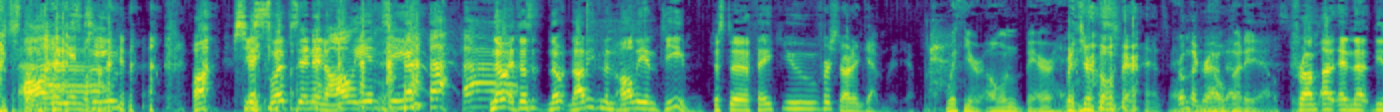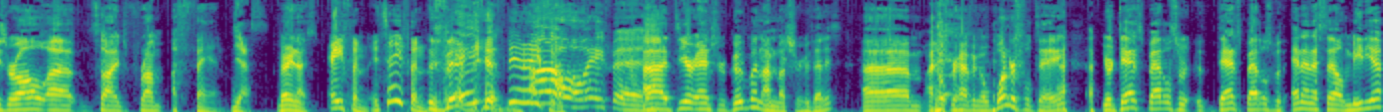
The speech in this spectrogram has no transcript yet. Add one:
Just the Ollie last and team? Oh, She thank you. slips in an Ollie and team. No, it doesn't. No, not even an Ollie and team. Just a thank you for starting Cabin Radio With your own bare hands. with your own bare hands from the And ground up. Nobody else. From uh, and uh, these are all uh, signed from a fan. Yes. Very nice. Aphan. It's Aphan. Very, very nice. Oh, Aphan. Uh, dear Andrew Goodwin, I'm not sure who that is. Um, I hope you're having a wonderful day. Your dance battles, dance battles with NNSL Media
